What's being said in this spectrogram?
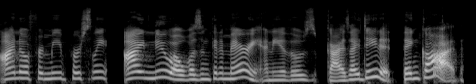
I know for me personally, I knew I wasn't going to marry any of those guys I dated. Thank God.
